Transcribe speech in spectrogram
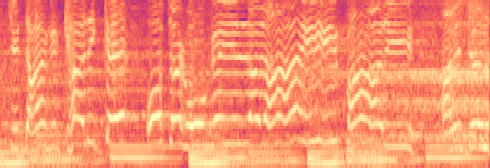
ਡਾਂਗ ਖੜ ਕੇ ਉਥੇ ਹੋ ਗਈ ਲੜਾਈ ਭਾਰੀ। ਅਰਜਨ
